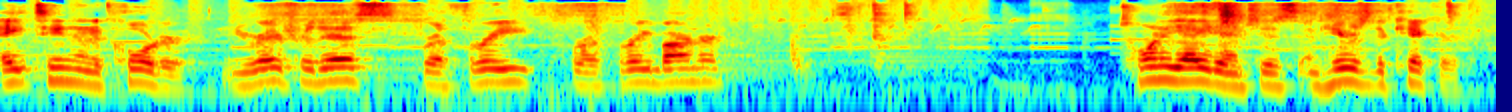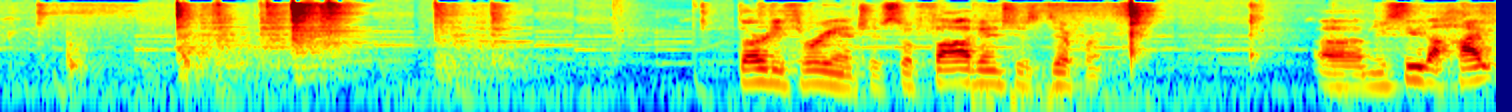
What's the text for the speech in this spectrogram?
18 and a quarter. You ready for this? For a three, for a three burner? 28 inches, and here's the kicker. 33 inches, so five inches difference. Um, you see the height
